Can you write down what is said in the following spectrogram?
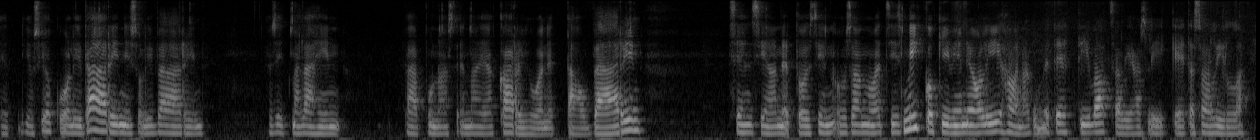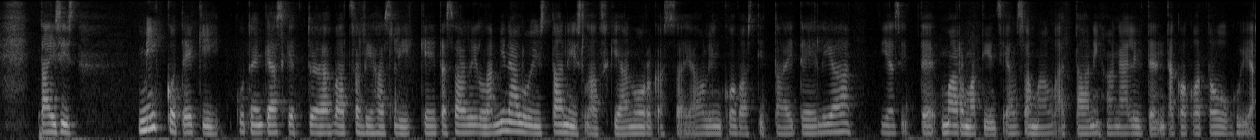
että jos joku oli väärin, niin se oli väärin. Ja sitten mä lähdin pääpunaisena ja karjuin, että tämä on väärin. Sen sijaan, että olisin osannut, että siis Mikko Kivinen oli ihana, kun me tehtiin vatsalihasliikkeitä salilla. Tai siis Mikko teki, kuten käskettyä, vatsalihasliikkeitä salilla. Minä luin Stanislavskia nurkassa ja olin kovasti taiteilijaa. Ja sitten marmatin siellä samalla, että tämä on ihan älytöntä koko touhu. Ja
